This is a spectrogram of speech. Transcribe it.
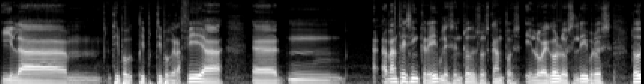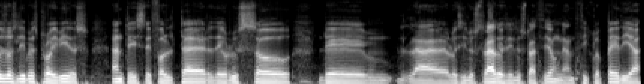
y la mm, tipografía, eh, mm, avances increíbles en todos los campos. Y luego los libros, todos los libros prohibidos antes de Voltaire, de Rousseau, de mm, los ilustrados, de ilustración, la enciclopedia,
